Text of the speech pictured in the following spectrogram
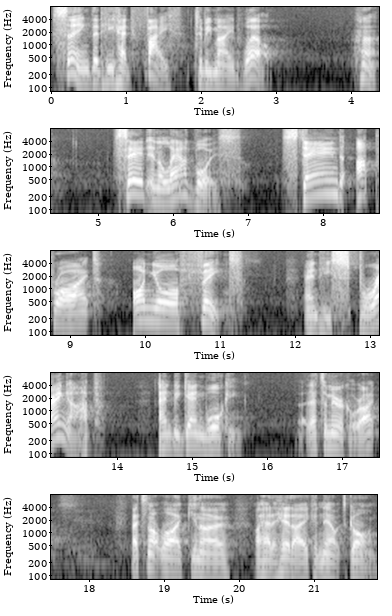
seeing that he had faith to be made well, huh, said in a loud voice, Stand upright on your feet. And he sprang up and began walking. Uh, that's a miracle, right? That's not like, you know, I had a headache and now it's gone.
